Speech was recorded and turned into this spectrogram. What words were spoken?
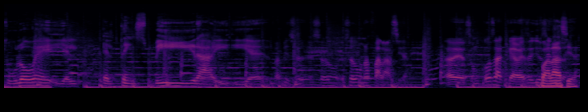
tú lo ves y él, él te inspira y, y es, papi, eso, eso- eso es una falacia. ¿Sabes? Son cosas que a veces yo Falacia.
